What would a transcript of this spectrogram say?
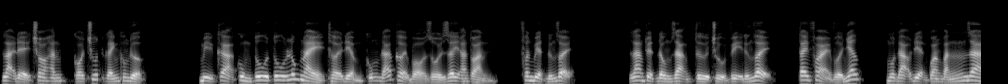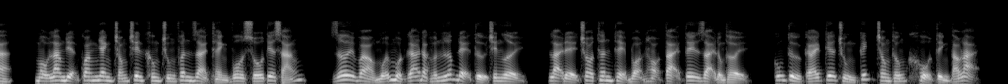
lại để cho hắn có chút gánh không được. Mị cả cùng Tu Tu lúc này thời điểm cũng đã cởi bỏ rồi dây an toàn, phân biệt đứng dậy. Lam Tuyệt đồng dạng từ chủ vị đứng dậy, tay phải vừa nhấc, một đạo điện quang bắn ra, màu lam điện quang nhanh chóng trên không trung phân giải thành vô số tia sáng, rơi vào mỗi một gã đặc huấn lớp đệ tử trên người, lại để cho thân thể bọn họ tại tê dại đồng thời, cũng từ cái kia trùng kích trong thống khổ tỉnh táo lại.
